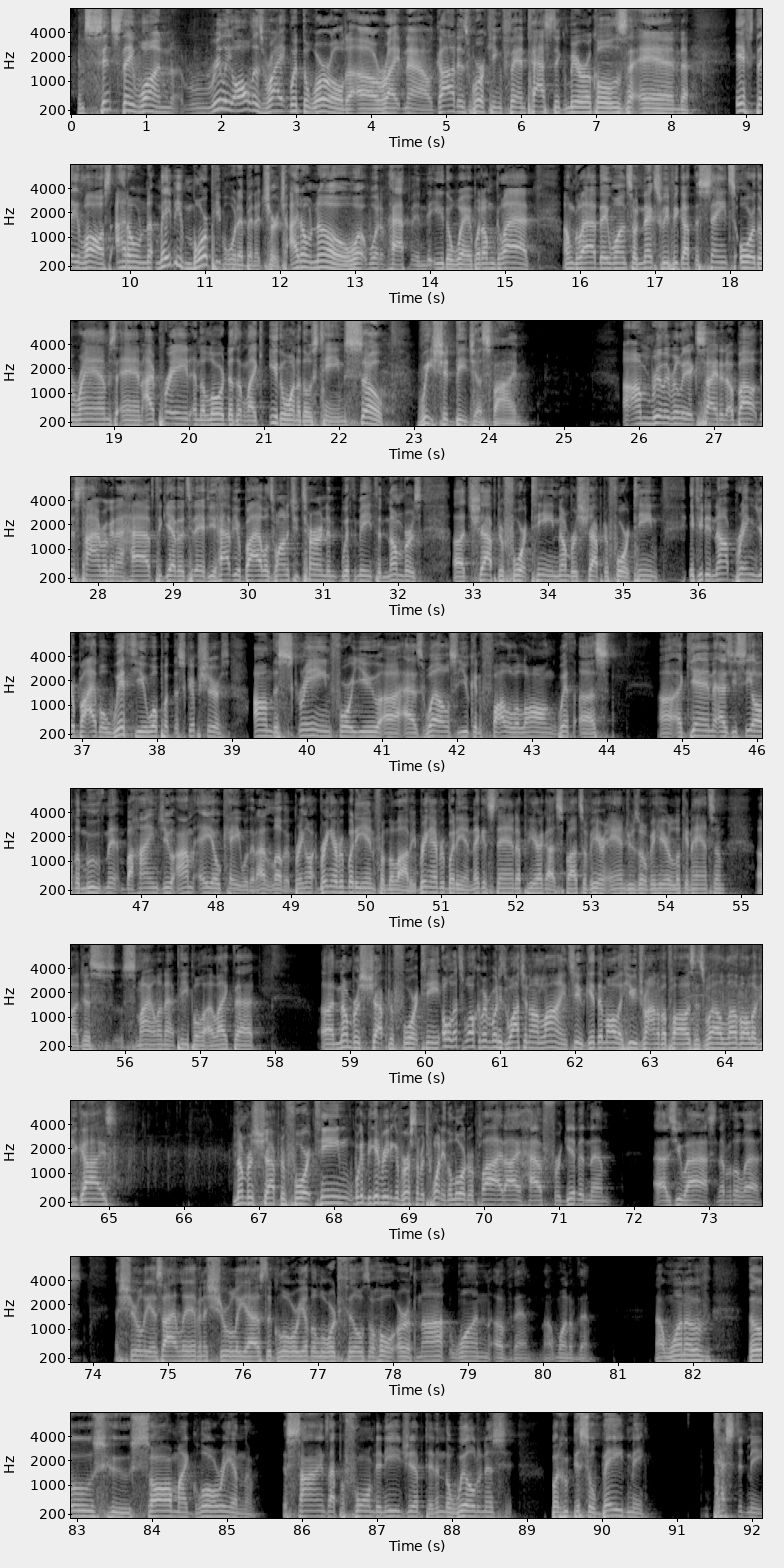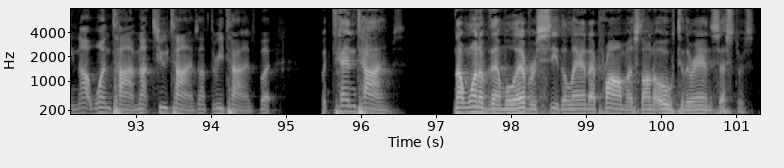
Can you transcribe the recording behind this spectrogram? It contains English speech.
And since they won, really all is right with the world uh, right now. God is working fantastic miracles and if they lost, I don't know. Maybe more people would have been at church. I don't know what would have happened either way, but I'm glad. I'm glad they won. So next week we got the Saints or the Rams, and I prayed, and the Lord doesn't like either one of those teams. So we should be just fine. I'm really, really excited about this time we're going to have together today. If you have your Bibles, why don't you turn with me to Numbers uh, chapter 14? Numbers chapter 14. If you did not bring your Bible with you, we'll put the scriptures on the screen for you uh, as well so you can follow along with us. Uh, again, as you see all the movement behind you, I'm a okay with it. I love it. Bring bring everybody in from the lobby. Bring everybody in. They can stand up here. I got spots over here. Andrew's over here, looking handsome, uh, just smiling at people. I like that. Uh, Numbers chapter 14. Oh, let's welcome everybody who's watching online too. Give them all a huge round of applause as well. Love all of you guys. Numbers chapter 14. We're going to begin reading in verse number 20. The Lord replied, I have forgiven them as you asked. Nevertheless, as surely as I live and as surely as the glory of the Lord fills the whole earth, not one of them, not one of them, not one of those who saw my glory and the, the signs I performed in Egypt and in the wilderness, but who disobeyed me and tested me not one time, not two times, not three times, but, but ten times not one of them will ever see the land I promised on oath to their ancestors.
